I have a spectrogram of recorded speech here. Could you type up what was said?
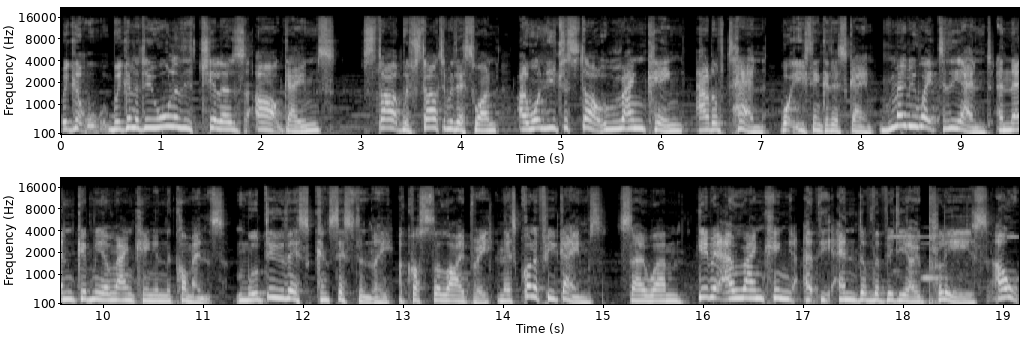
We're, go, we're going to do all of the Chilla's art games start we've started with this one i want you to start ranking out of 10 what you think of this game maybe wait to the end and then give me a ranking in the comments and we'll do this consistently across the library and there's quite a few games so um give it a ranking at the end of the video please oh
